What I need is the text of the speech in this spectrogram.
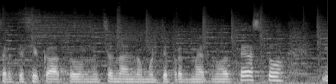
сертифікату національного мультипредметного тесту, і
